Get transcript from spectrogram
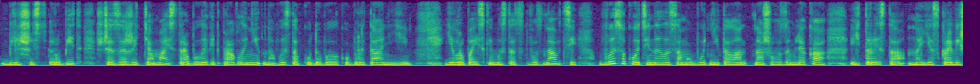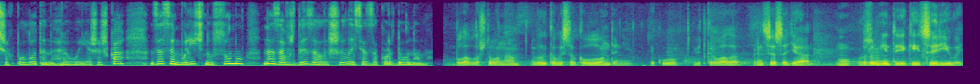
Більшість робіт ще за життя майстра були відправлені на виставку до Великобританії. Європейські мистецтвознавці високо оцінили самобутній талант нашого земляка і 300 найяскравіших полотен Григорія Шишка за символічну суму назавжди залишилися за кордоном. Була влаштована велика виставка у Лондоні, яку відкривала принцеса Діана. Ну, розумієте, який це рівень.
